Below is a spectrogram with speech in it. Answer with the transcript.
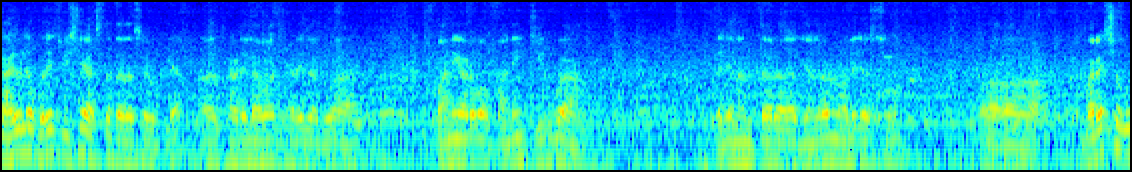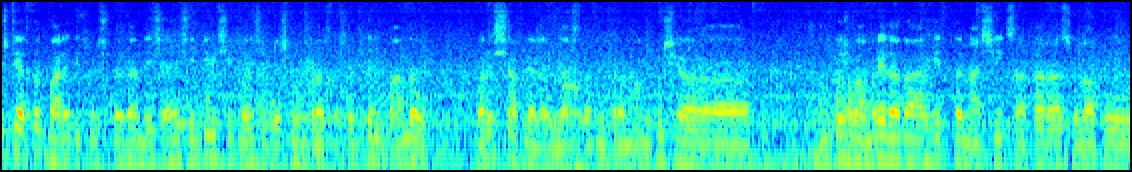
गायीला बरेच विषय असतात दादासाहेब आपल्या. झाडे लावा झाडे जगवा पाणी अडवा पाणी जिरवा. त्याच्यानंतर जनरल नॉलेज असतो बऱ्याचशा गोष्टी असतात भारत एक कृषीप्रधान देश आहे. शेतीविषयक बरेचसे प्रश्न उत्तर असतात. शेतकरी बांधव बरेचसे आपल्या लाईव्हला असतात मित्रांनो. अंकुश अंकुश भांबरे दादा आहेत. तर नाशिक सातारा सोलापूर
